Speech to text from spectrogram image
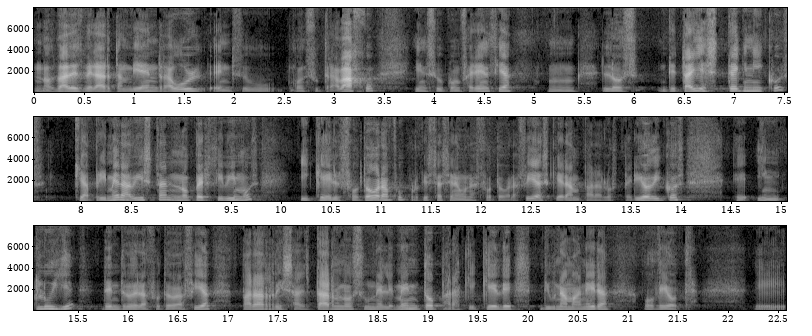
nos va a desvelar también Raúl en su, con su trabajo y en su conferencia mm, los detalles técnicos que a primera vista no percibimos y que el fotógrafo, porque estas eran unas fotografías que eran para los periódicos, eh, incluye dentro de la fotografía para resaltarnos un elemento, para que quede de una manera o de otra. Eh,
